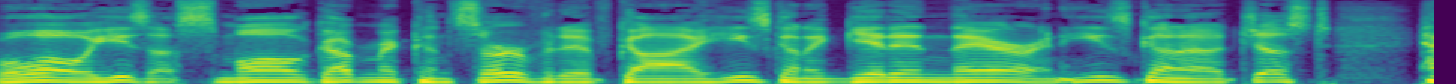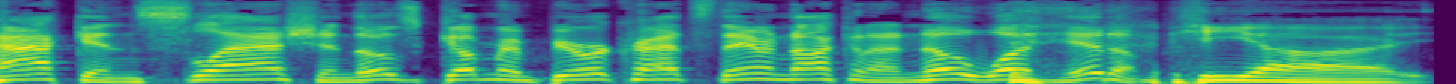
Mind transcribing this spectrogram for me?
Oh, he's a small government conservative guy. He's going to get in there and he's going to just hack and slash, and those government bureaucrats, they're not going to know what hit them. He, uh, he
